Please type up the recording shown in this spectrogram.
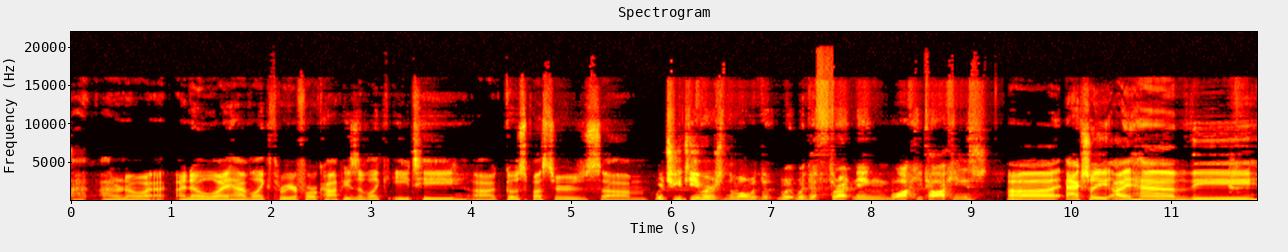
I, I don't know. I, I know I have like three or four copies of like ET, uh, Ghostbusters. Um, Which ET version? The one with the with, with the threatening walkie talkies? Uh, actually, I have the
